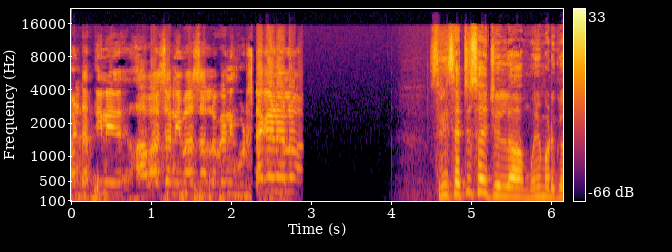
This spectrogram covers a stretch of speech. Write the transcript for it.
పంట తినే ఆవాస నివాసాల్లో కానీ గుడిసెగణలో శ్రీ సత్యసాయి జిల్లా మునిమడుగులో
